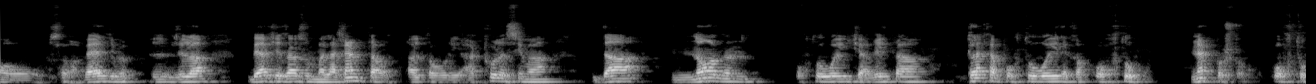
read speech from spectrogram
او صوابۍ ضلع بیا چې تاسو ملکنډ ته هلته وړي ټوله سیمه دا ناردن پښتو وایي چې هغې ته کلکه پښتو وایي لکه پښتو نه پښتو پښتو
